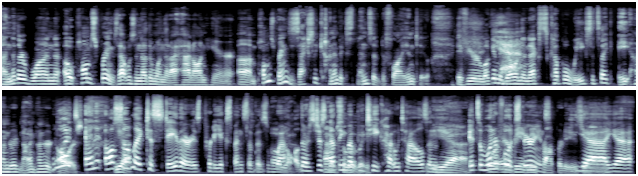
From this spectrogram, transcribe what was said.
Another one, oh, Palm Springs. That was another one that I had on here. Um, Palm Springs is actually kind of expensive to fly into. If you're looking yeah. to go in the next couple weeks, it's like $800, $900. And it also, yeah. like, to stay there is pretty expensive as well. Oh, yeah. There's just Absolutely. nothing but boutique hotels. And yeah. it's a wonderful experience. properties. Yeah, yeah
